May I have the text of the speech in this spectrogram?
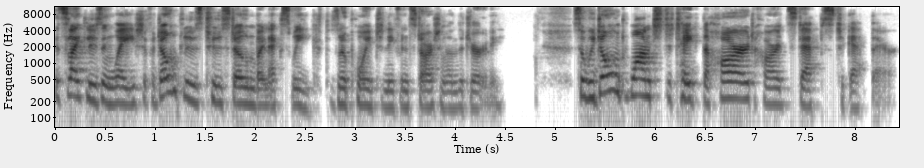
it's like losing weight. If I don't lose 2 stone by next week there's no point in even starting on the journey. So we don't want to take the hard, hard steps to get there.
